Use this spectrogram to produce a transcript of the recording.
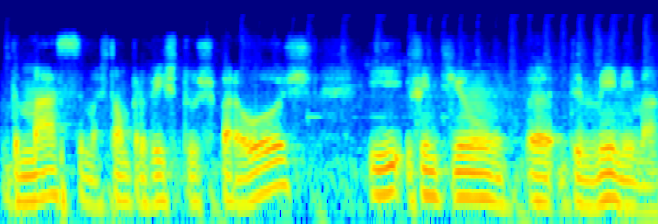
de máxima estão previstos para hoje e 21 eh, de mínima.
